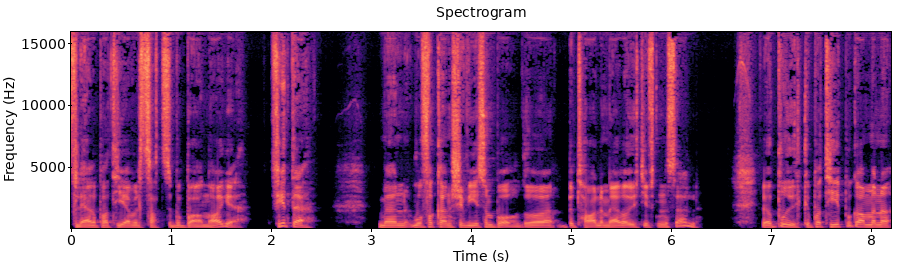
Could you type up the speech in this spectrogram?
Flere partier vil satse på barnehage. Fint, det. Men hvorfor kan ikke vi som borgere betale mer av utgiftene selv? Ved å bruke partiprogrammene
